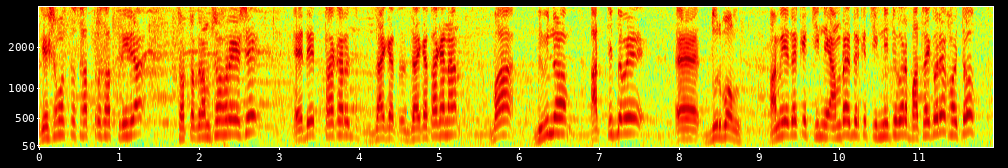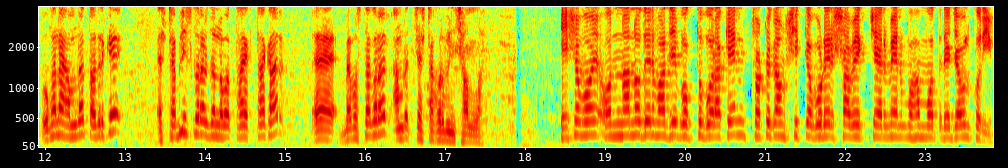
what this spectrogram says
যে সমস্ত ছাত্রছাত্রীরা চট্টগ্রাম শহরে এসে এদের থাকার জায়গা জায়গা থাকে না বা বিভিন্ন আর্থিকভাবে দুর্বল। আমি এদেরকে চিনি, আমরা এদেরকে চিহ্নিত করে, বাছাই করে হয়তো ওখানে আমরা তাদেরকে এস্টাবলিশ করার জন্য বা থাক- থাকার ব্যবস্থা করার আমরা চেষ্টা করব ইনশাল্লাহ এ সময় অন্যান্যদের মাঝে বক্তব্য রাখেন চট্টগ্রাম শিক্ষা বোর্ডের সাবেক চেয়ারম্যান মোহাম্মদ রেজাউল করিম।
